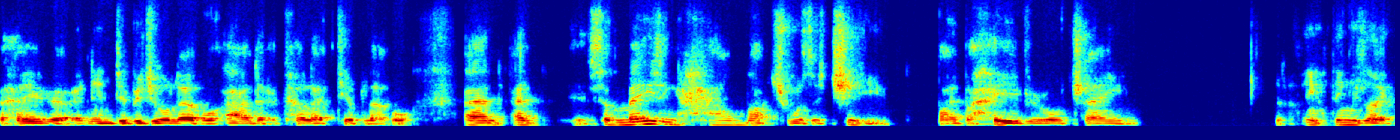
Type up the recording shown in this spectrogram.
behavior at an individual level and at a collective level. And, and it's amazing how much was achieved by behavioral change. Things like,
